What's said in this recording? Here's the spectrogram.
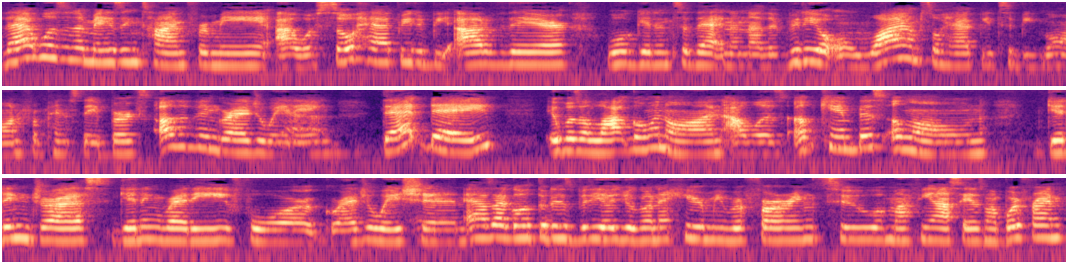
that was an amazing time for me. I was so happy to be out of there. We'll get into that in another video on why I'm so happy to be gone from Penn State Berks other than graduating. Yeah. That day, it was a lot going on. I was up campus alone, getting dressed, getting ready for graduation. As I go through this video, you're going to hear me referring to my fiance as my boyfriend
